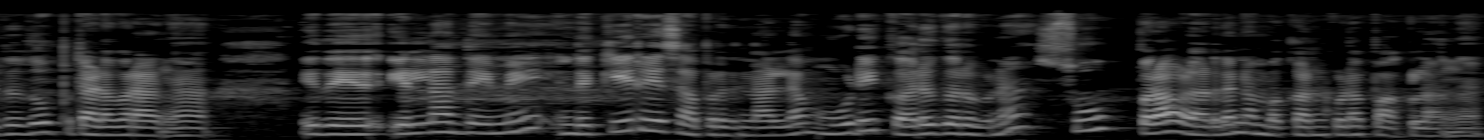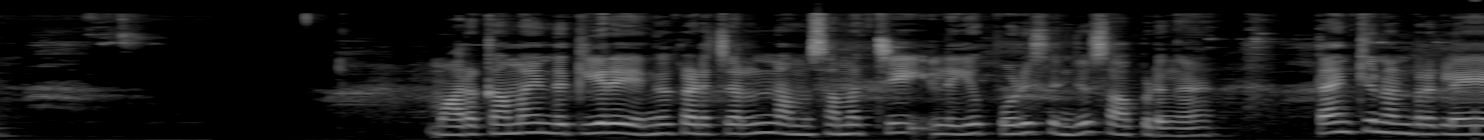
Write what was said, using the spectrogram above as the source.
எதோ தடவுறாங்க. இது எல்லாத்தையுமே இந்த கீரையை சாப்பிட்றதுனால முடி கருகருவுன்னு சூப்பராக வளருத நம்ம கண் கூட பார்க்கலாங்க மறக்காமல் இந்த கீரை எங்கே கிடைச்சாலும் நம்ம சமைச்சி இல்லையோ பொடி செஞ்சு சாப்பிடுங்க. தேங்க்யூ நண்பர்களே.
